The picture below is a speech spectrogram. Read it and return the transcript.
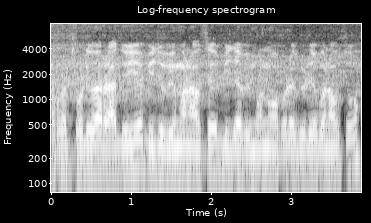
આપણે થોડી વાર રાહ જોઈએ, બીજું વિમાન આવશે, બીજા વિમાનનો આપણે વીડિયો બનાવશું.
